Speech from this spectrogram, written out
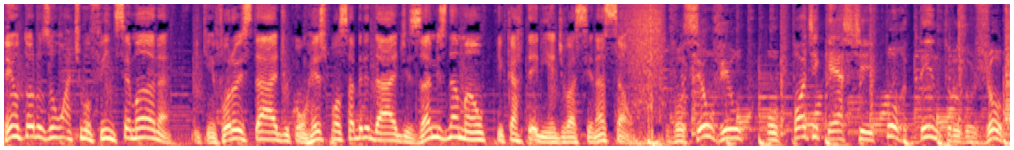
Tenham todos um ótimo fim de semana e quem for ao estádio com responsabilidade, exames na mão e carteirinha de vacinação. Você ouviu o podcast Por Dentro do Jogo.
